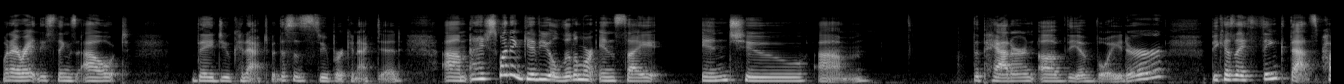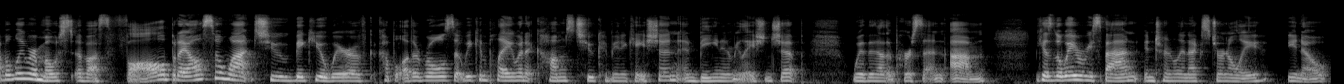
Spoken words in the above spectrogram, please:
when I write these things out, they do connect, but this is super connected. Um, and I just want to give you a little more insight into um, the pattern of the avoider because I think that's probably where most of us fall. But I also want to make you aware of a couple other roles that we can play when it comes to communication and being in relationship with another person. Um, because the way we respond internally and externally, you know,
